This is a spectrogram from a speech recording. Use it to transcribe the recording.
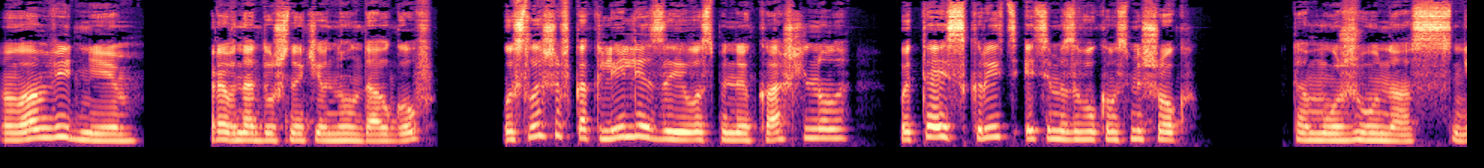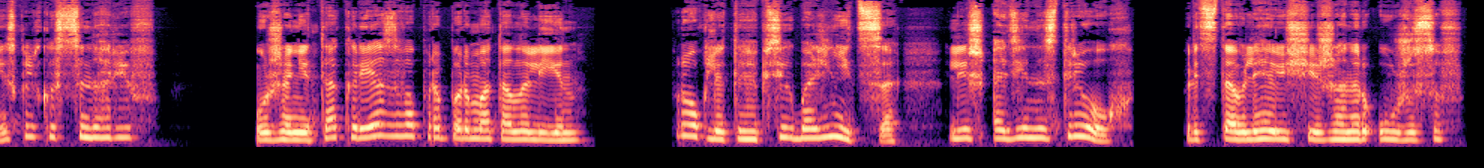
«Вам виднее», — равнодушно кивнул Долгов, услышав, как Лилия за его спиной кашлянула, пытаясь скрыть этим звуком смешок. «К тому же у нас несколько сценариев». Уже не так резво пробормотал Ильин. Проклятая психбольница — лишь один из трех, представляющий жанр ужасов.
